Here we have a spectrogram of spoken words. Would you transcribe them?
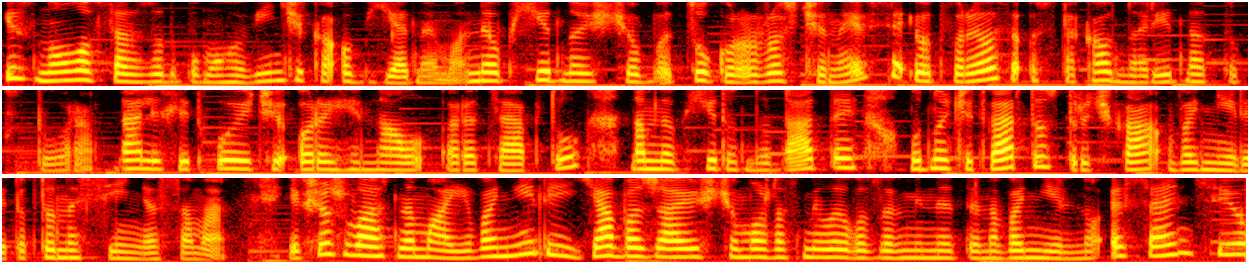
і знову все за допомогою вінчика об'єднуємо. Необхідно, щоб цукор розчинився і утворилася ось така однорідна текстура. Далі, слідкуючи оригінал рецепту, нам необхідно додати 1 четверту стручка ванілі, тобто насіння саме. Якщо ж у вас немає ванілі, я вважаю, що можна сміливо замінити на ванільну есенцію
